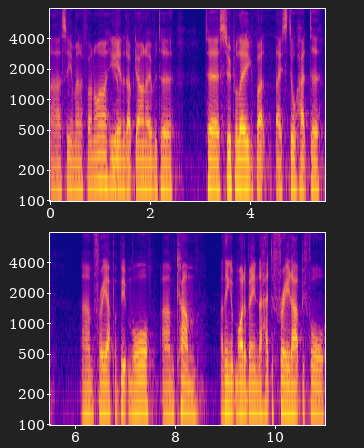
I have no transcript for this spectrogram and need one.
uh, Sia Manafona. He Yep. ended up going over to to Super League, but they still had to um, free up a bit more. Um, come, I think it might have been they had to free it up before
